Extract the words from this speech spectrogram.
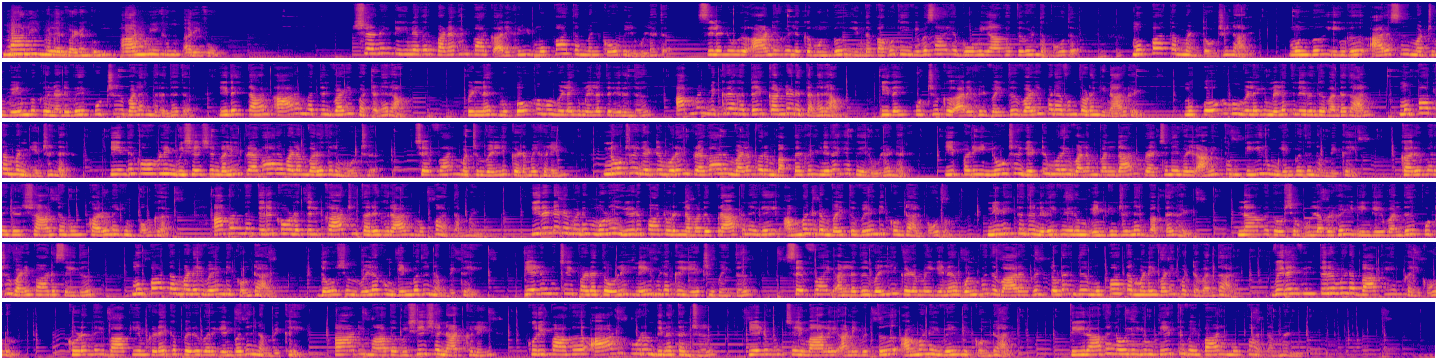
மாலை மலர் வழங்கும் ஆன்மீகம் அறிவோம். சென்னை டி நகர் பனகல் பார்க் அருகில் முப்பாத்தம்மன் கோவில் உள்ளது. சில நூறு ஆண்டுகளுக்கு முன்பு இந்த பகுதி விவசாய பூமியாக திகழ்ந்த போது முப்பாத்தம்மன் தோன்றினாள் முன்பு இங்கு அரசு மற்றும் வேம்புக்கு நடுவே புற்று வளர்ந்திருந்தது. இதைத்தான் ஆரம்பத்தில் வழிபட்டனராம். பின்னர் முப்போகமும் விளையும் நிலத்தில் இருந்து அம்மன் விக்கிரகத்தை கண்டெடுத்தனராம். இதை புற்றுக்கு அருகில் வைத்து வழிபடவும் தொடங்கினார்கள். முப்போகமும் விளையும் நிலத்திலிருந்து வந்ததால் முப்பாத்தம்மன் என்றனர். இந்த கோவிலின் விசேஷங்களில் பிரகார வளம் வருதலும் ஒன்று செவ்வாய் மற்றும் வெள்ளிக்கிழமைகளில் நூற்று எட்டு முறை பிரகாரம் வலம் வரும் பக்தர்கள் நிறைய பேர் உள்ளனர். இப்படி நூற்று எட்டு முறை வளம் வந்தால் பிரச்சனைகள் அனைத்தும் தீரும் என்பது நம்பிக்கை. கருவறையில் சாந்தமும் கருணையும் பொங்க. அமர்ந்த திருக்கோணத்தில் காட்சி தருகிறாள் முப்பாத்தம்மன் இரண்டு நிமிடம் முழு ஈடுபாட்டுடன் நமது பிரார்த்தனையை அம்மனிடம் வைத்து வேண்டிக் கொண்டால் போதும். நினைத்தது நிறைவேறும் என்கின்றனர் பக்தர்கள். நாகதோஷம் உள்ளவர்கள் இங்கே வந்து புற்று வழிபாடு செய்து முப்பாத்தம்மனை வேண்டிக் கொண்டால் தோஷம் விலகும் என்பது நம்பிக்கை. எலுமிச்சை பழத்தோளில் நெய் விளக்கு ஏற்றி வைத்து செவ்வாய் அல்லது வெள்ளிக்கிழமை என ஒன்பது வாரங்கள் தொடர்ந்து முப்பாத்தம்மனை வழிபட்டு வந்தால் விரைவில் திருமண பாக்கியம் கைகூடும். குழந்தை பாக்கியம் கிடைக்கப் பெறுவர் என்பது நம்பிக்கை. ஆடி மாத விசேஷ நாட்களில் குறிப்பாக ஆடிப்பூரம் தினத்தன்று எலுமிச்சை மாலை அணிவித்து அம்மனை வேண்டிக் கொண்டாள் தீராத நோயையும் தீர்த்து வைப்பாள் முப்பாத்தம்மன்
